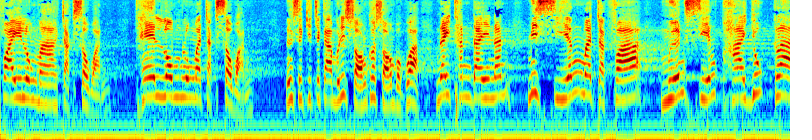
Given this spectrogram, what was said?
ไฟลงมาจากสวรรค์ เทลมลงมาจากสวรรค์หนังสือกิจการบทที่สองข้อสองบอกว่า ในทันใดนั้นมีเสียงมาจากฟ้าเหมือนเสียงพายุกล้า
